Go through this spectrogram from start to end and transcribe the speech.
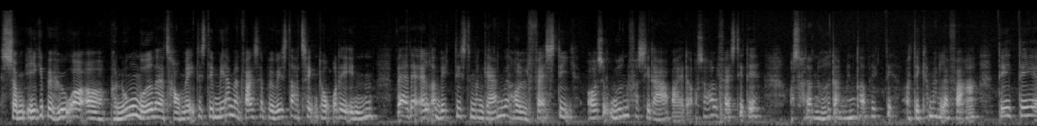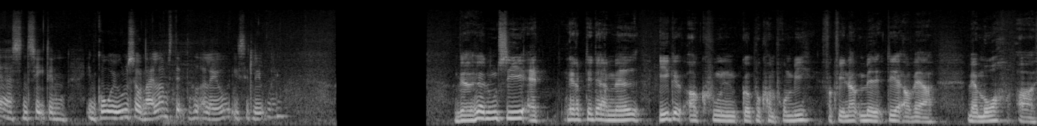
som ikke behøver at på nogen måde være traumatisk. Det er mere, at man faktisk er bevidst og har tænkt over det inden. Hvad er det allervigtigste, man gerne vil holde fast i, også uden for sit arbejde, og så holde fast i det. Og så er der noget, der er mindre vigtigt, og det kan man lade fare. Det, det er sådan set en, en god øvelse under alle omstændigheder at lave i sit liv. Ikke? Vi har hørt nogen sige, at netop det der med ikke at kunne gå på kompromis for kvinder med det at være, være mor og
